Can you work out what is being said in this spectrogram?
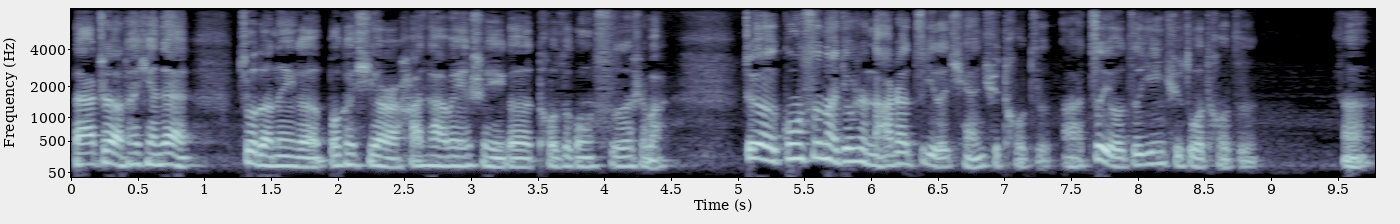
大家知道他现在做的那个伯克希尔哈撒韦是一个投资公司，是吧？这个公司呢，就是拿着自己的钱去投资啊，自有资金去做投资，啊，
